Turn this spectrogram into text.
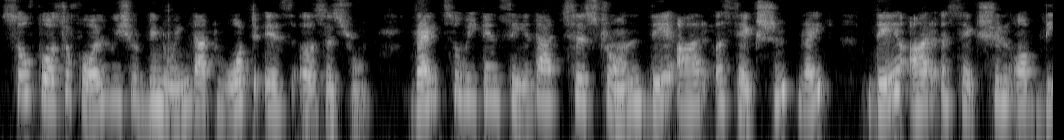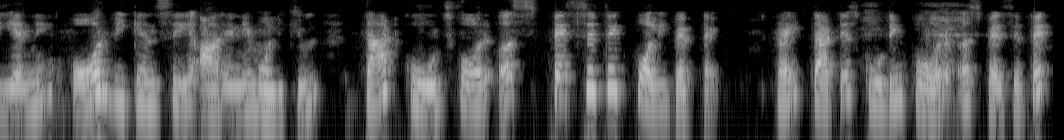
So first of all we should be knowing that what is a cistron right? So we can say that cistron, they are a section, right? They are a section of DNA or we can say RNA molecule that codes for a specific polypeptide, right? That is coding for a specific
